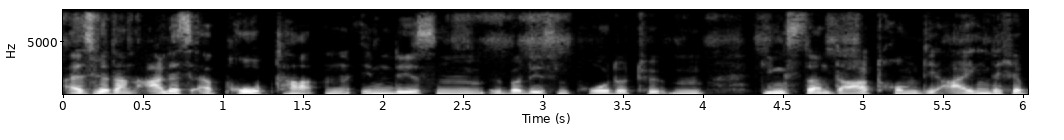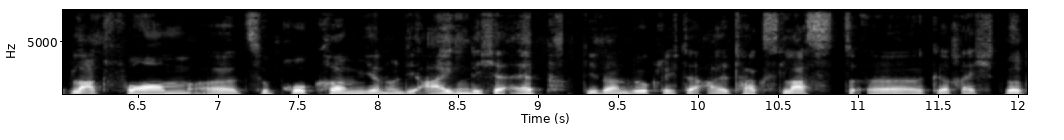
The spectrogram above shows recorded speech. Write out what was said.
Als wir dann alles erprobt hatten in diesem, über diesen Prototypen, ging es dann darum, die eigentliche Plattform äh, zu programmieren und die eigentliche App, die dann wirklich der Alltagslast äh, gerecht wird,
